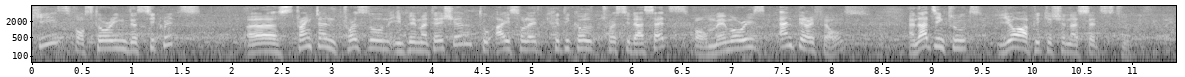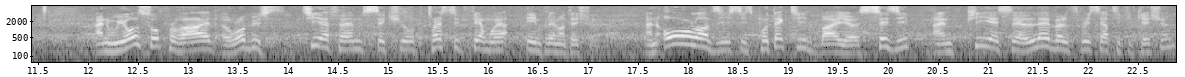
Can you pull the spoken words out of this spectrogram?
keys for storing the secrets, strengthened TrustZone implementation to isolate critical trusted assets for memories and peripherals, and that includes your application assets too. And we also provide a robust TFM secure trusted firmware implementation. And all of this is protected by a SESIP and PSA Level 3 certification,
